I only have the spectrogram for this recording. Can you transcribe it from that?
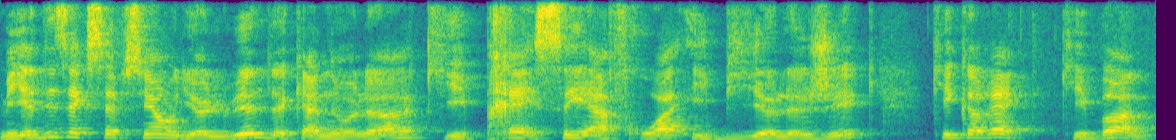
Mais il y a des exceptions. Il y a l'huile de canola qui est pressée à froid et biologique, qui est correcte, qui est bonne.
